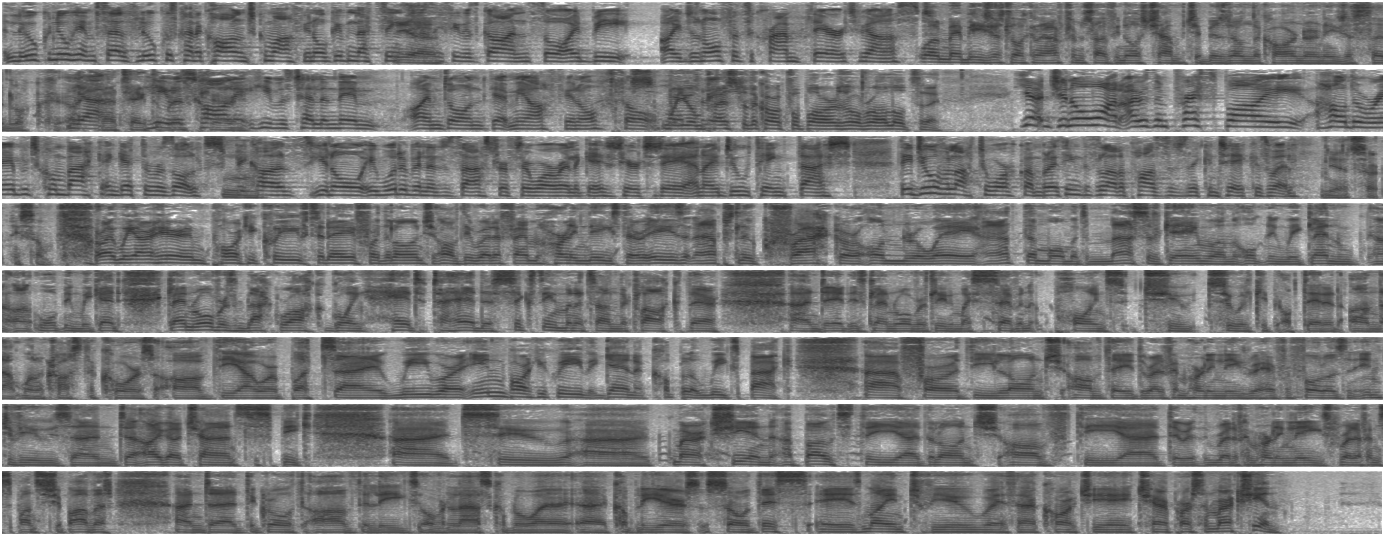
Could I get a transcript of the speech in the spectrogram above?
Luke knew himself. Luke was kind of calling to come off, you know, given that signal yeah. as if he was gone. So I'd be, I don't know if it's a cramp there, to be honest. Well, maybe he's just looking after himself. He knows championship is around the corner, and he just said, "Look, yeah, I can't take it. he the was calling. Here. He was telling them, "I'm done. Get me off." You know. So, so were you impressed with the Cork footballers overall today? Yeah, do you know what? I was impressed by how they were able to come back and get the result mm. because, you know, it would have been a disaster if they were relegated here today. And I do think that they do have a lot to work on, but I think there's a lot of positives they can take as well. Yeah, certainly some. All right, we are here in Páirc Uí Chaoimh today for the launch of the Red FM Hurling Leagues. There is an absolute cracker underway at the moment. A massive game on the opening week, Glen, uh, opening weekend. Glen Rovers and Blackrock going head to head. There's 16 minutes on the clock there, and it is Glen Rovers leading by seven points to two. We'll keep you updated on that one across the course of the hour. But uh, we were in Uí Chaoimh again a couple of weeks back uh, for the launch of the, the Red FM Hurling League. We're here for photos and interviews, and uh, I got a chance to speak uh, to uh, Mark Sheehan about the the launch of the, the Red FM Hurling Leagues, Red FM sponsorship of it, and the growth of the leagues over the last couple of couple of years. So this is my interview with uh, Cork GAA chairperson Mark Sheehan.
